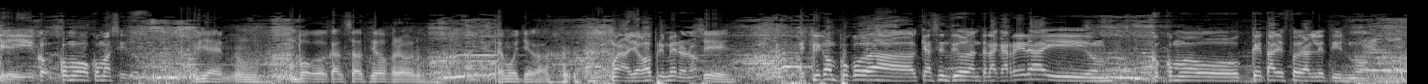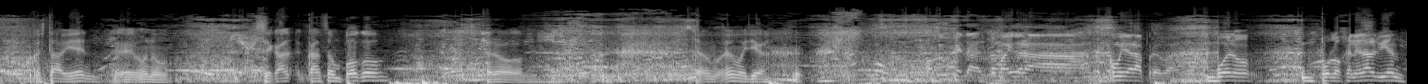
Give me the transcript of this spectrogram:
¿Y cómo, cómo ha sido? Bien, un, un poco de cansancio, pero bueno, hemos llegado. Bueno, ha llegado primero, ¿no? Sí, Explica un poco qué has sentido durante la carrera y um, cómo, qué tal esto del atletismo. está bien. eh, bueno, se can- cansa un poco, pero hemos llegado. ¿Tú qué tal? ¿Cómo ha ido la, cómo ha ido la prueba? Bueno, por lo general bien,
